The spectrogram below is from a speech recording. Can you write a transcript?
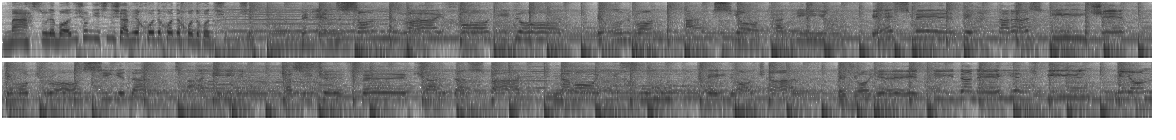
محصول بازیشون یه چیزی شبیه خود خود خود خودشون میشه. به انسان رای خواهی داد. به عنوان عکس یا تبلیغ. به اسم بهتر از هیچه دموکراسی در تعلیق کسی که فکر کرد از نمایی خوب پیدا کرد. به جای دیدن یک فیلم میان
